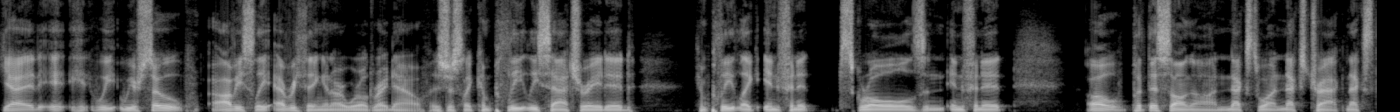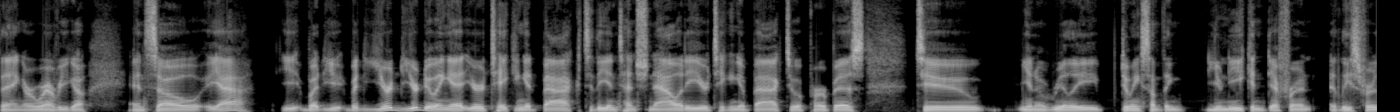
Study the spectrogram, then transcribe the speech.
Yeah, it, it, it, we we're so obviously everything in our world right now is just like completely saturated, complete like infinite scrolls and infinite oh, put this song on, next one, next track, next thing or wherever you go. And so, yeah, but you but you're you're doing it, you're taking it back to the intentionality, you're taking it back to a purpose to, you know, really doing something unique and different at least for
